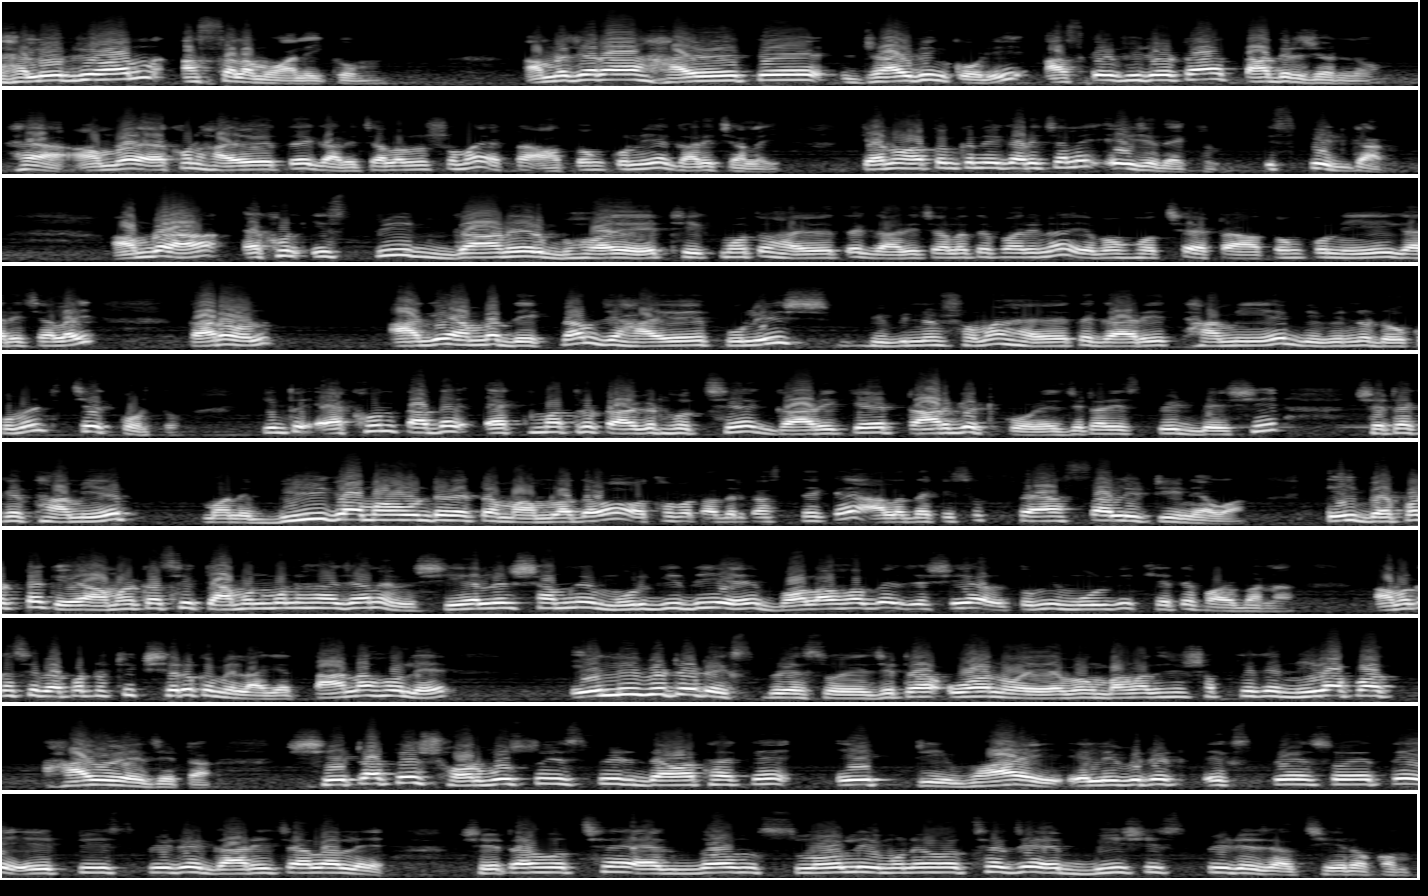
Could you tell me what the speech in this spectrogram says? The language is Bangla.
হ্যালো এভরিওয়ান, আসসালামু আলাইকুম। আমরা যারা হাইওয়েতে ড্রাইভিং করি, আজকের ভিডিওটা তাদের জন্য। হ্যাঁ আমরা এখন হাইওয়েতে গাড়ি চালানোর সময় একটা আতঙ্ক নিয়ে গাড়ি চালাই। কেন আতঙ্ক নিয়ে গাড়ি চালাই? এই যে দেখেন, স্পিড গান। আমরা এখন স্পিড গানের ভয়ে ঠিকমতো হাইওয়েতে গাড়ি চালাতে পারি না এবং হচ্ছে একটা আতঙ্ক নিয়েই গাড়ি চালাই। কারণ আগে আমরা দেখতাম যে হাইওয়ে পুলিশ বিভিন্ন সময় হাইওয়েতে গাড়ি থামিয়ে বিভিন্ন ডকুমেন্ট চেক করতো। কিন্তু এখন তাদের একমাত্র টার্গেট হচ্ছে গাড়িকে টার্গেট করে, যেটার স্পিড বেশি, সেটাকে থামিয়ে মানে বিগ অ্যামাউন্টের একটা মামলা দেওয়া অথবা তাদের কাছ থেকে আলাদা কিছু ফ্যাসালিটি নেওয়া। এই ব্যাপারটাকে আমার কাছে কেমন মনে হয় জানেন? শিয়ালের সামনে মুরগি দিয়ে বলা হবে যে, শিয়াল, তুমি মুরগি খেতে পারবা না। আমার কাছে ব্যাপারটা ঠিক সেরকমই লাগে। তা না হলে এলিভেটেড এক্সপ্রেসওয়ে যেটা ওয়ান ওয়ে এবং বাংলাদেশের সব থেকে নিরাপদ হাইওয়ে যেটা, সেটাতে সর্বোচ্চ স্পিড দেওয়া থাকে এইটটি ভাই এলিভেটেড এক্সপ্রেসওয়েতে এইটটি স্পিডে গাড়ি চালালে সেটা হচ্ছে একদম স্লোলি মনে হচ্ছে যে বিশ স্পিডে যাচ্ছি এরকম।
